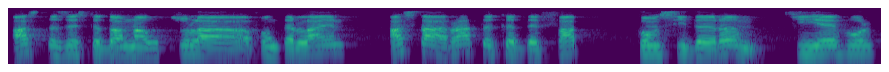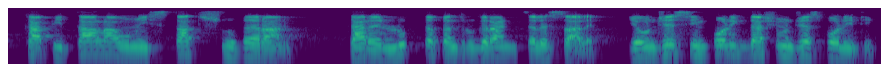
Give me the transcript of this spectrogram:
astăzi este doamna Ursula von der Leyen, asta arată că, de fapt, considerăm Kievul capitala unui stat suveran, care luptă pentru granițele sale. E un gest simbolic, dar și un gest politic.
